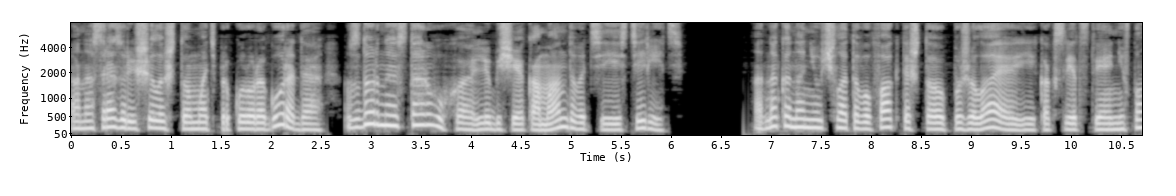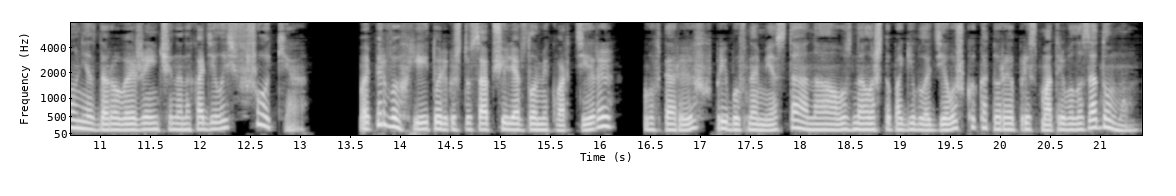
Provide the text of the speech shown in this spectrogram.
Она сразу решила, что мать прокурора города — вздорная старуха, любящая командовать и стереть. Однако она не учла того факта, что пожилая и, как следствие, не вполне здоровая женщина находилась в шоке. Во-первых, ей только что сообщили о взломе квартиры, во-вторых, прибыв на место, она узнала, что погибла девушка, которая присматривала за домом.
